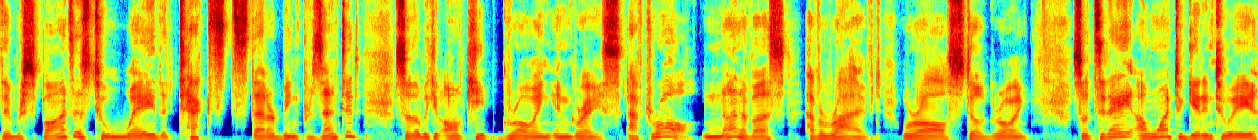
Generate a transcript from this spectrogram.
the responses, to weigh the texts that are being presented, so that we can all keep growing in grace. After all, none of us have arrived. We're all still growing. So today I want to get into a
